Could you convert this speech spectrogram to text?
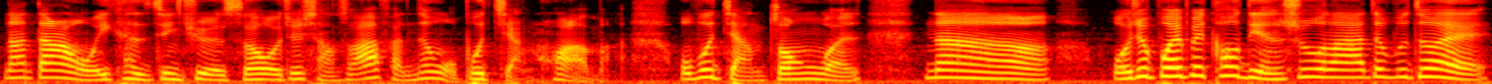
那当然，我一开始进去的时候，我就想说啊，反正我不讲话嘛，我不讲中文，那。我就不会被扣点数啦，对不对？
